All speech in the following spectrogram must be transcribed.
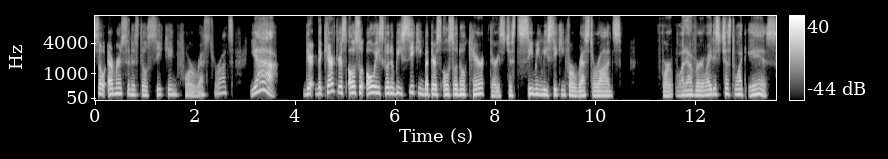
So Emerson is still seeking for restaurants. Yeah. There, the character is also always going to be seeking, but there's also no character. It's just seemingly seeking for restaurants, for whatever, right? It's just what is.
